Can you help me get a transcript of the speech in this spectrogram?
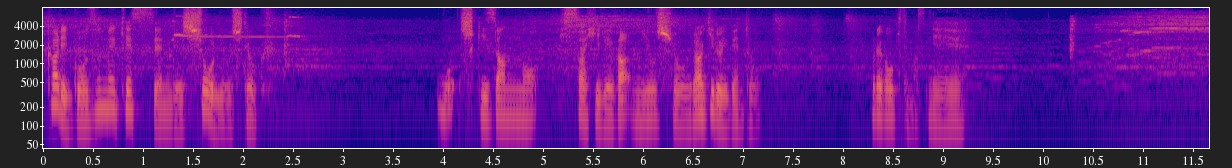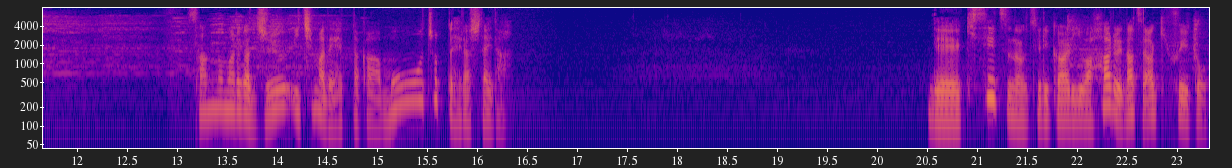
っかり5詰め決戦で勝利をしておく。お、式山の久秀が三好を裏切るイベント。これが起きてますね。3の丸が11まで減ったか。もうちょっと減らしたいな。で、季節の移り変わりは春、夏、秋、冬と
